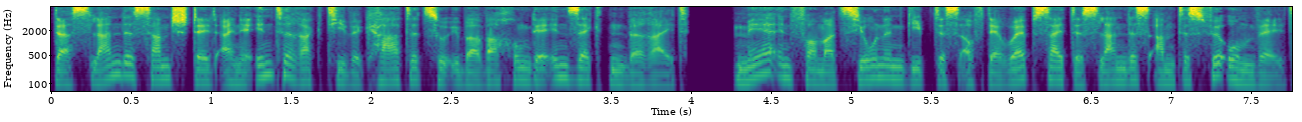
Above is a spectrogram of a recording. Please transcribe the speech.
Das Landesamt stellt eine interaktive Karte zur Überwachung der Insekten bereit. Mehr Informationen gibt es auf der Website des Landesamtes für Umwelt.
